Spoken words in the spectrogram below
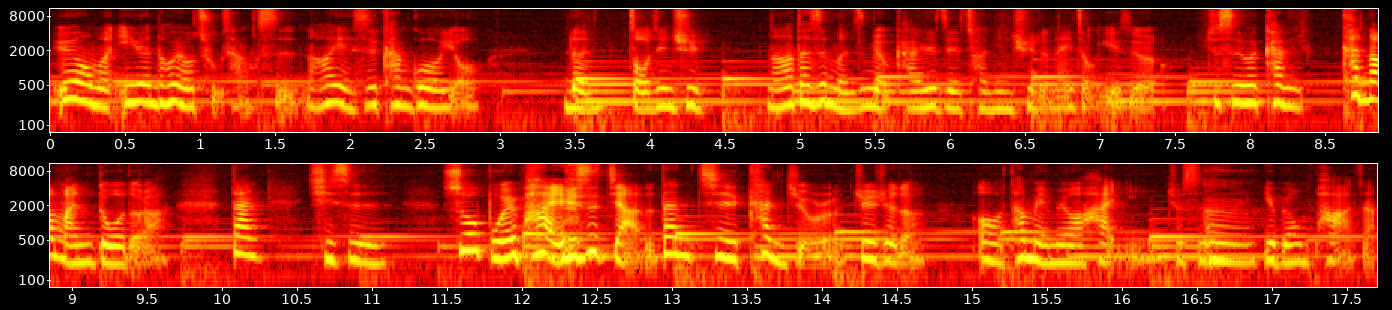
因为我们医院都会有储藏室，然后也是看过有人走进去，然后但是门是没有开，就直接穿进去的那种，也是有，就是会看看到蛮多的啦。但其实说不会怕 也是假的，但其实看久了就觉得，哦，他们也没有害你，就是也不用怕这样。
